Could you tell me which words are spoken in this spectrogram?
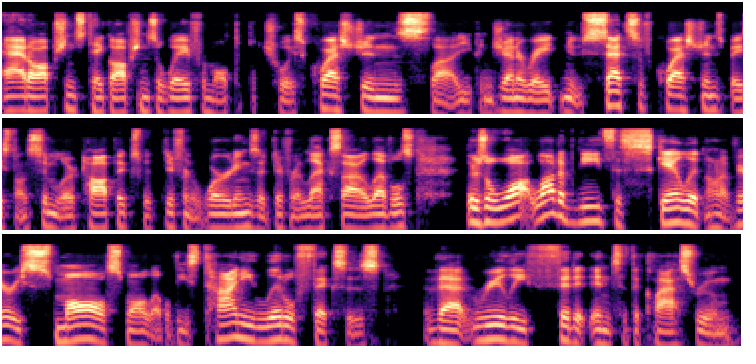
add options, take options away from multiple choice questions. Uh, you can generate new sets of questions based on similar topics with different wordings at different lexile levels. There's a lot, lot of needs to scale it on a very small, small level, these tiny little fixes that really fit it into the classroom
